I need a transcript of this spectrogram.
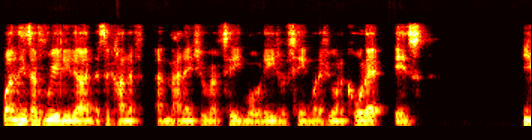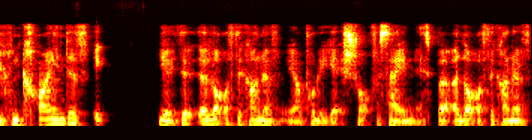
one of the things I've really learned as a kind of a manager of a team or a leader of a team, whatever you want to call it, is you can kind of, it, you know, the, a lot of the kind of, you know, I'll probably get shot for saying this, but a lot of the kind of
